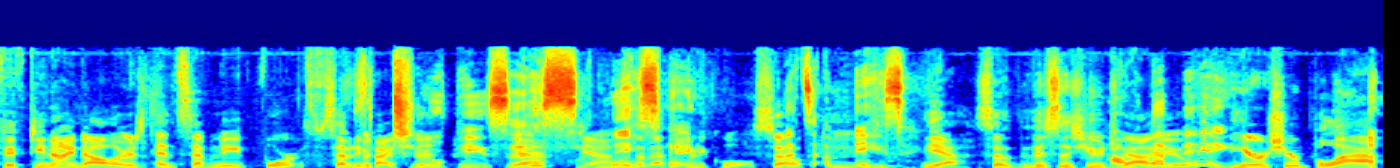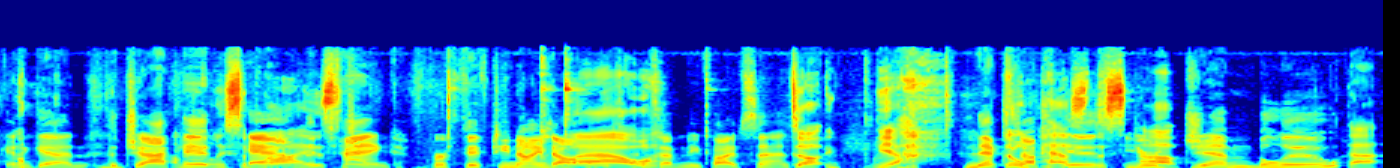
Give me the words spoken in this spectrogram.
$59 and 74, 75 two cents. pieces? Yeah, yeah. So that's pretty cool. So That's amazing. yeah, so this is huge How would that value. be? Here's your black, and again, the jacket really and the tank for fifty-nine dollars Wow. and seventy-five cents. Yeah. Next Don't up pass is your up. gem blue, Look at that.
